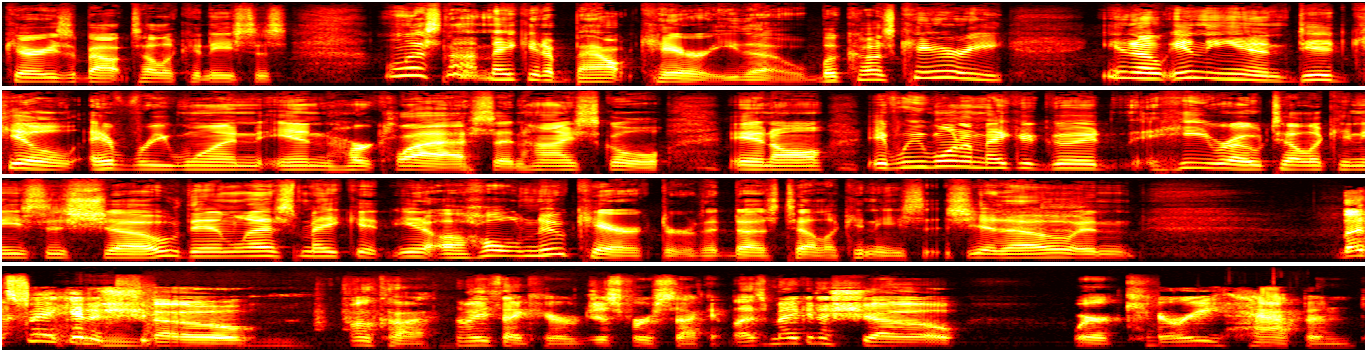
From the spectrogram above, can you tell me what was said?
Carrie's about telekinesis. Let's not make it about Carrie though, because Carrie, you know, in the end, did kill everyone in her class in high school and all. If we want to make a good hero telekinesis show, then let's make it, you know, a whole new character that does telekinesis, you know, and Let's make it a hmm. show. Okay, let me think here just for a second. Let's make it a show where Carrie happened.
